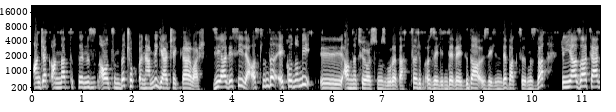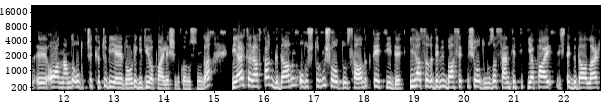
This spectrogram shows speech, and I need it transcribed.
Ancak anlattıklarınızın altında çok önemli gerçekler var. Ziyadesiyle aslında ekonomi e, anlatıyorsunuz burada. Tarım özelinde ve gıda özelinde baktığımızda. Dünya zaten e, o anlamda oldukça kötü bir yere doğru gidiyor paylaşım konusunda. Diğer taraftan gıdanın oluşturmuş olduğu sağlık tehdidi, bilhassa demin bahsetmiş olduğumuzda sentetik yapay işte gıdalar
